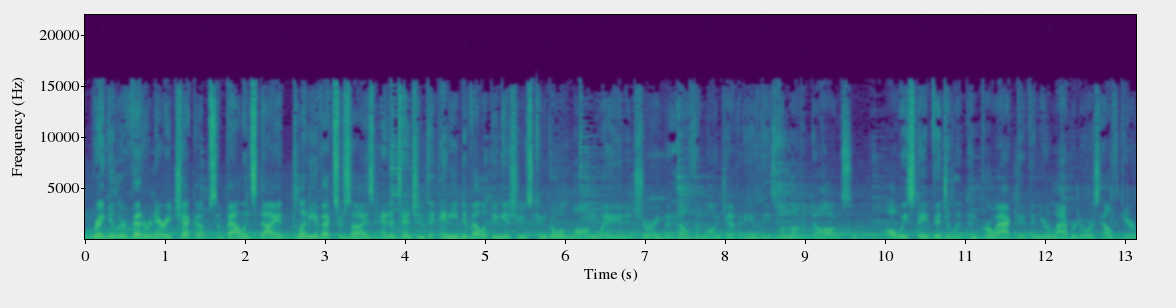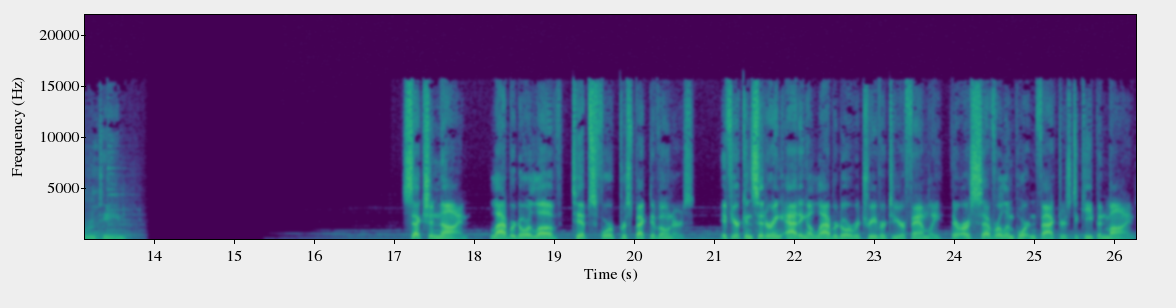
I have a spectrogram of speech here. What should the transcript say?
Regular veterinary checkups, a balanced diet, plenty of exercise, and attention to any developing issues can go a long way in ensuring the health and longevity of these beloved dogs. Always stay vigilant and proactive in your Labrador's healthcare routine. Section 9. Labrador Love, Tips for Prospective Owners. If you're considering adding a Labrador Retriever to your family, there are several important factors to keep in mind.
